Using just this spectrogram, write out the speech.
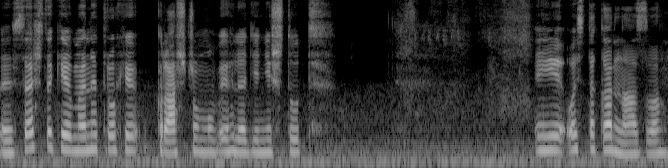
Е, Все ж таки в мене трохи в кращому вигляді, ніж тут. І ось така назва.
